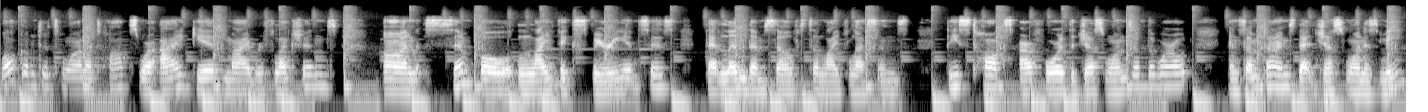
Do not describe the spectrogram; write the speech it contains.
Welcome to Tawana Talks, where I give my reflections on simple life experiences that lend themselves to life lessons. These talks are for the just ones of the world, and sometimes that just one is me,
